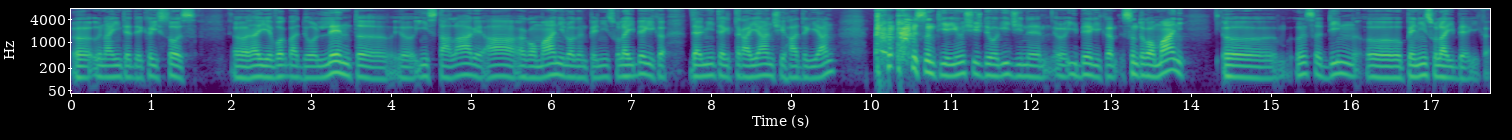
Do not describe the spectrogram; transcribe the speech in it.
uh, înainte de Hristos. Uh, da, e vorba de o lentă uh, instalare a romanilor în peninsula iberică. De-al Traian și Hadrian sunt ei înșiși de origine uh, iberică. Sunt romani, însă din peninsula iberică.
